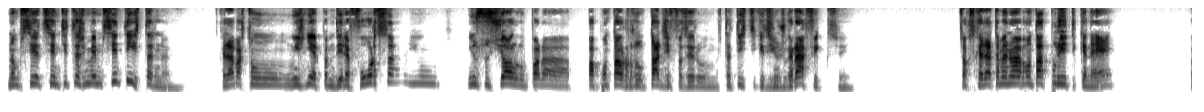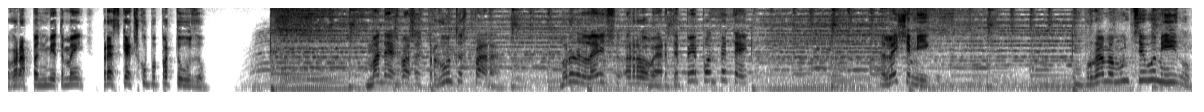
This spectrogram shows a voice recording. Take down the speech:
não precisa de cientistas mesmo cientistas, não é? Se calhar basta um engenheiro para medir a força e um, e um sociólogo para, para apontar os resultados e fazer umas estatísticas e uns gráficos. Sim. Só que se calhar também não é vontade política, não é? Agora a pandemia também parece que é desculpa para tudo. Mandem as vossas perguntas para brunaleixo.rtp.pt Aleixo Amigo. Um programa muito seu amigo.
